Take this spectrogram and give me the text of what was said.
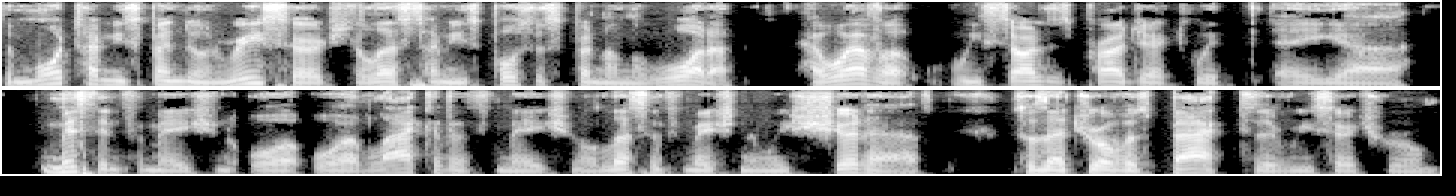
the more time you spend doing research, the less time you're supposed to spend on the water. However, we started this project with a uh, misinformation or, or lack of information or less information than we should have. So that drove us back to the research room.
